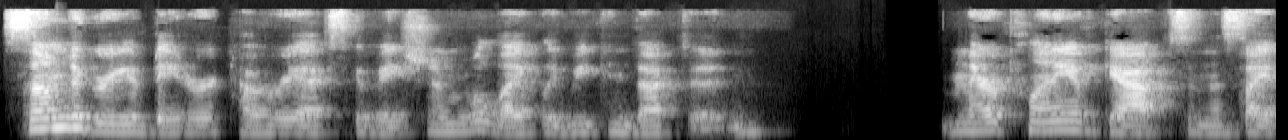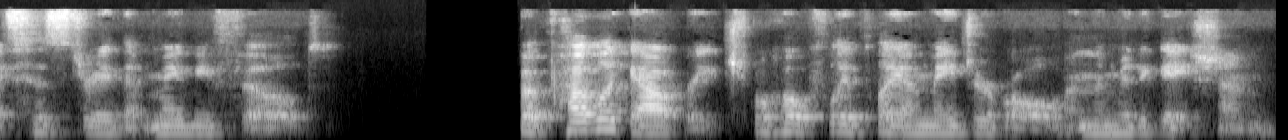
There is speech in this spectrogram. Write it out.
Some degree of data recovery excavation will likely be conducted. And there are plenty of gaps in the site's history that may be filled but public outreach will hopefully play a major role in the mitigation.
